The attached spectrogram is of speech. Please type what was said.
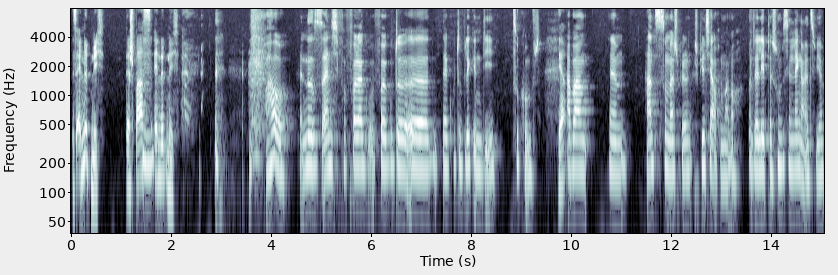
es endet nicht. Der Spaß mhm. endet nicht. Wow, das ist eigentlich voller, voll gute, äh, der gute Blick in die Zukunft. Ja. Aber ähm, Hans zum Beispiel spielt ja auch immer noch und er lebt ja schon ein bisschen länger als wir.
